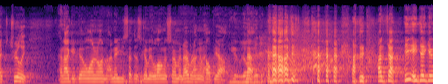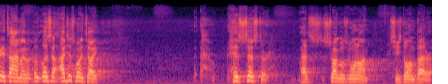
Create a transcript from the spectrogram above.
I truly, and I could go on and on. I know you said this is going to be the longest sermon ever. I'm going to help you out. You no. don't get it. I just, I just, I just, he, he did give me the time, but listen, I just want to tell you, his sister had struggles going on. She's doing better.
